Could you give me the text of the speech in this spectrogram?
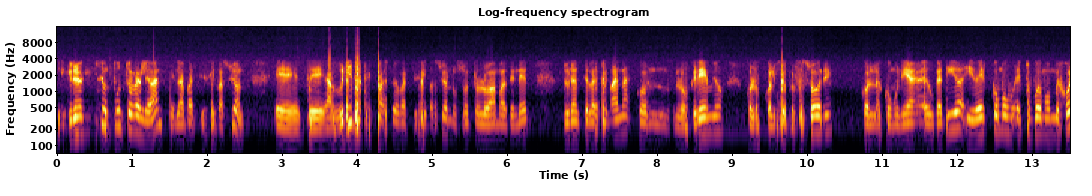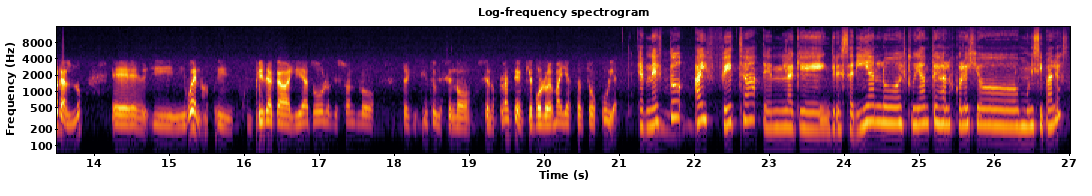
Y creo que ese es un punto relevante, la participación. Eh, de abrir este espacio de participación, nosotros lo vamos a tener durante la semana con los gremios, con los colegios de profesores, con las comunidades educativas y ver cómo esto podemos mejorarlo eh, y, bueno, y cumplir a cabalidad todo lo que son los requisitos que se nos, se nos plantean, que por lo demás ya están todos cubiertos. Ernesto, ¿hay fecha en la que ingresarían los estudiantes a los colegios municipales?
